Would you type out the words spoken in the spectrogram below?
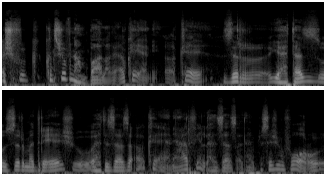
أشوف كنت أشوف إنها مبالغة. يعني okay يعني okay زر يهتز وزر مدري إيش واهتزاز أوكي يعني عارفين الاهتزازات يعني PlayStation 4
